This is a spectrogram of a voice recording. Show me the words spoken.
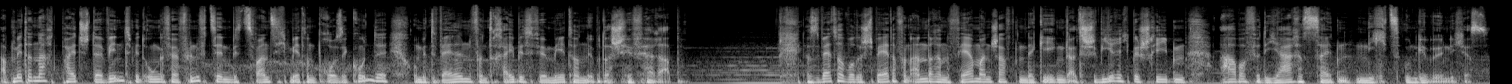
Ab Mitternacht peitscht der Wind mit ungefähr 15 bis 20 Metern pro Sekunde und mit Wellen von 3 bis 4 Metern über das Schiff herab. Das Wetter wurde später von anderen Fährmannschaften der Gegend als schwierig beschrieben, aber für die Jahreszeiten nichts Ungewöhnliches.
